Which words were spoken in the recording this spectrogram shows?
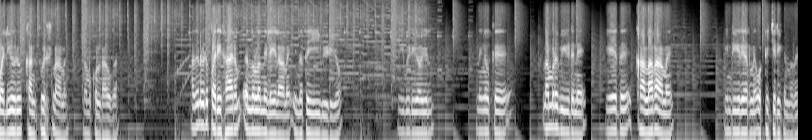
വലിയൊരു കൺഫ്യൂഷനാണ് നമുക്കുണ്ടാവുക. അതിനൊരു പരിഹാരം എന്നുള്ള നിലയിലാണ് ഇന്നത്തെ ഈ വീഡിയോ. ഈ വീഡിയോയിൽ നിങ്ങൾക്ക് നമ്മുടെ വീടിന് ഏത് കളറാണ് ഇന്റീരിയറിന് ഒട്ടിച്ചിരിക്കുന്നത്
